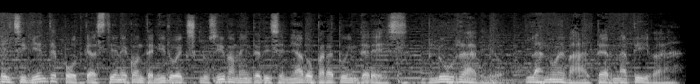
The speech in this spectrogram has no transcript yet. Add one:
El siguiente podcast tiene contenido exclusivamente diseñado para tu interés. Blue Radio, la nueva alternativa.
